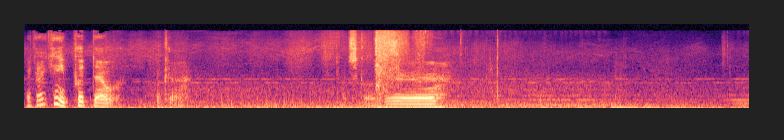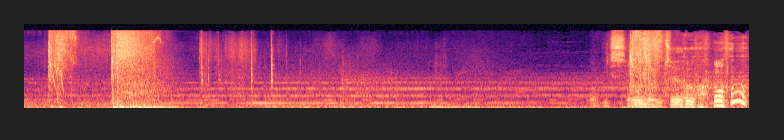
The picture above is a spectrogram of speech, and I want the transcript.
Like, I can't put that one. Okay. Let's go here. Oh, he's seen them too.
